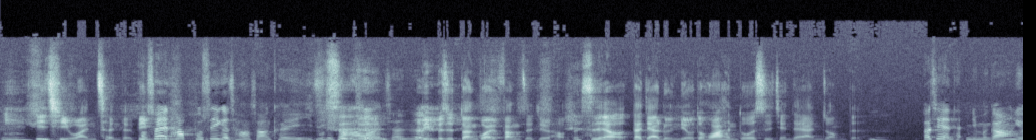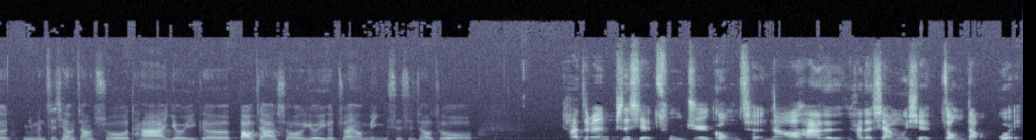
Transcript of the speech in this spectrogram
嗯 一起完成的，并哦，不是所以它不是一个厂商可以一次把它完成的。并不是端过来放着就好的，是要大家轮流，都花很多时间在安装的。而且他你们刚刚有，你们之前有讲说，它有一个报价的时候有一个专有名词是叫做他这边是写厨具工程，然后他的他的项目写中岛柜，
